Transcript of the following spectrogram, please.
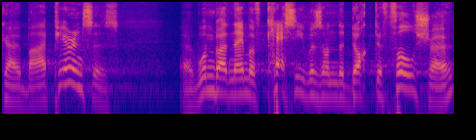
go by appearances. A woman by the name of Cassie was on the Dr. Phil show,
